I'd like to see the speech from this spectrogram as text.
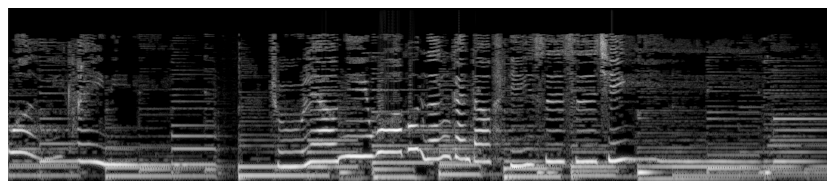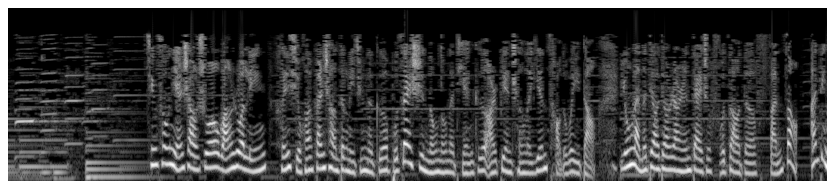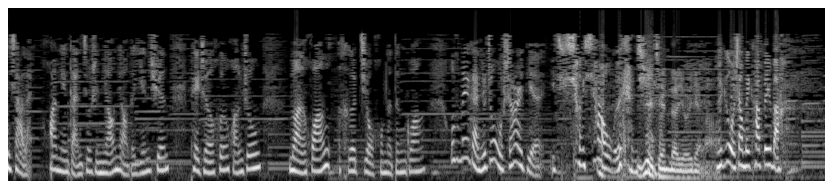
青葱年少说，王若琳很喜欢翻唱邓丽君的歌，不再是浓浓的甜歌，而变成了烟草的味道。慵懒的调调让人带着浮躁的烦躁安定下来，画面感就是袅袅的烟圈，配着昏黄中暖黄和酒红的灯光。我怎么也感觉中午十二点已经像下午的感觉，夜间的有一点了。来给我上杯咖啡吧。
